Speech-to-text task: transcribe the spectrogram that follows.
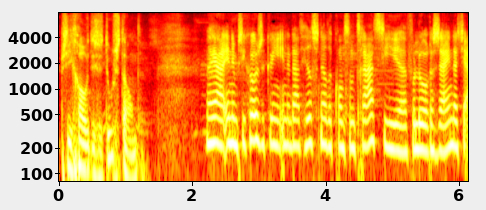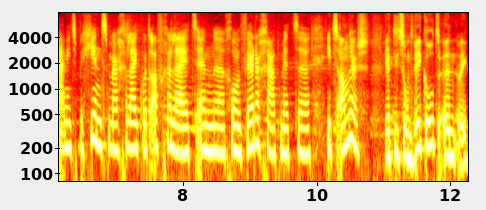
psychotische toestand. Nou ja, in een psychose kun je inderdaad heel snel de concentratie uh, verloren zijn. Dat je aan iets begint, maar gelijk wordt afgeleid en uh, gewoon verder gaat met uh, iets anders. Je hebt iets ontwikkeld, ik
